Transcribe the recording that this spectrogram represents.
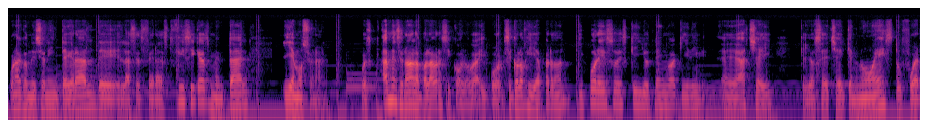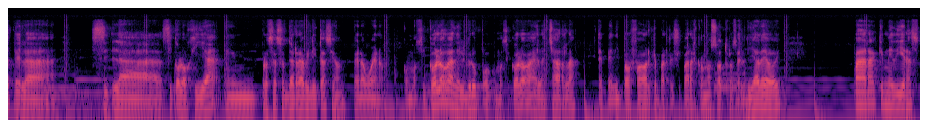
una condición integral de las esferas físicas, mental y emocional. Pues has mencionado la palabra psicóloga y por psicología, perdón, y por eso es que yo tengo aquí eh, a Che, que yo sé, Che, que no es tu fuerte la, la psicología en procesos de rehabilitación, pero bueno, como psicóloga del grupo, como psicóloga de la charla, te pedí por favor que participaras con nosotros el día de hoy para que me dieras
